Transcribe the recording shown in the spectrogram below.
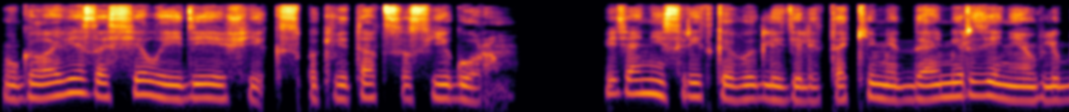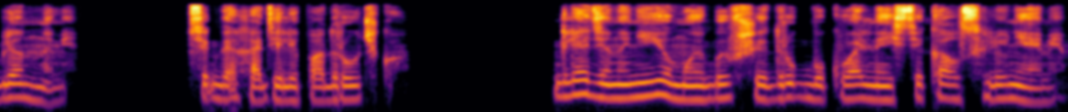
В голове засела идея фикс — поквитаться с Егором. Ведь они с Риткой выглядели такими до омерзения влюбленными, всегда ходили под ручку, Глядя на нее, мой бывший друг буквально истекал слюнями.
